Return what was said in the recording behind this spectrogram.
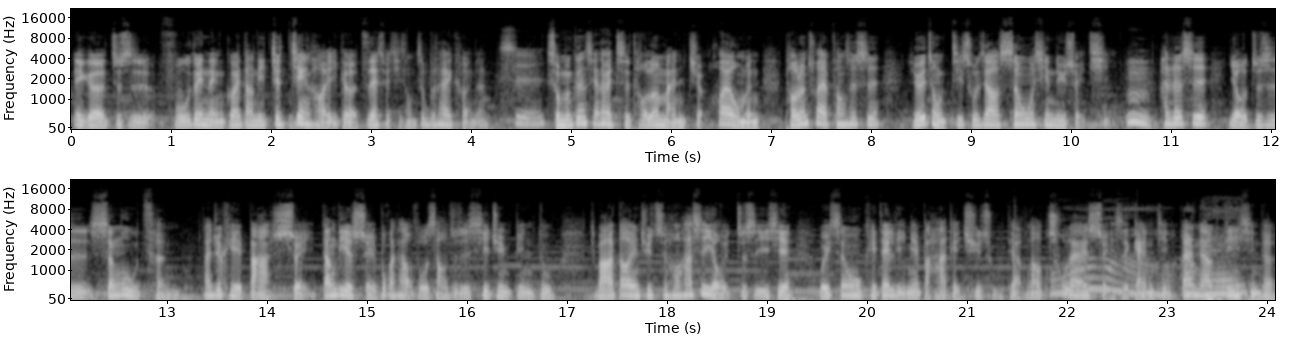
那个就是服务队能够在当地就建好一个自来水系统，这不太可能。是所以我们跟实验队其实讨论蛮久，后来我们讨论出来的方式是有一种技术叫生物性滤水器，嗯它就是有就是生物层，那就可以把水当地的水，不管它有多少就是细菌病毒，就把它倒进去之后，它是有就是一些微生物可以在里面把它给去除掉，然后出来的水是干净哦，当然要定型的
